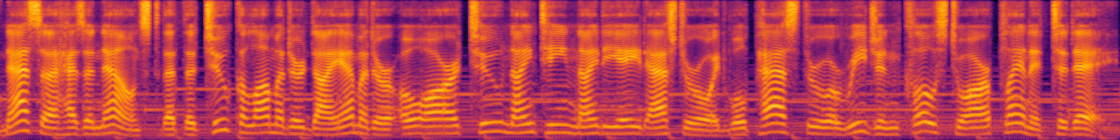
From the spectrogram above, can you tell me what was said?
NASA has announced that the 2-kilometer diameter OR-2 1998 asteroid will pass through a region close to our planet today.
